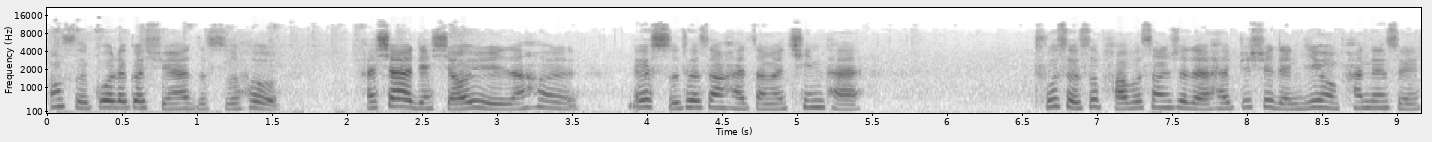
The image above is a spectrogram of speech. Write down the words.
当时过那个悬崖的时候，还下了点小雨，然后那个石头上还长了青苔。徒手是爬不上去的，还必须得利用攀登绳。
